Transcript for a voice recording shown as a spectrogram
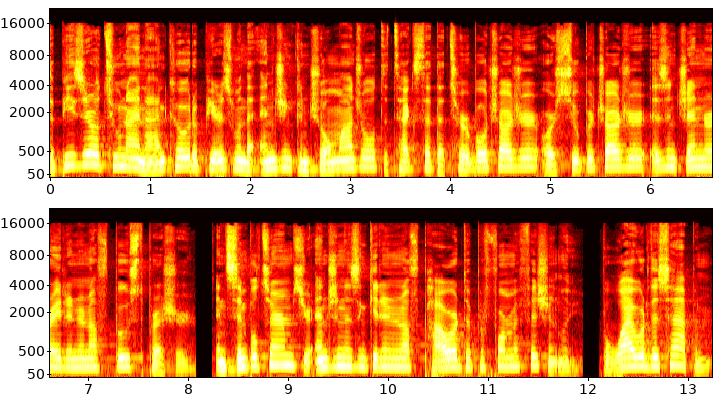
The P0299 code appears when the engine control module detects that the turbocharger or supercharger isn't generating enough boost pressure. In simple terms, your engine isn't getting enough power to perform efficiently. But why would this happen?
